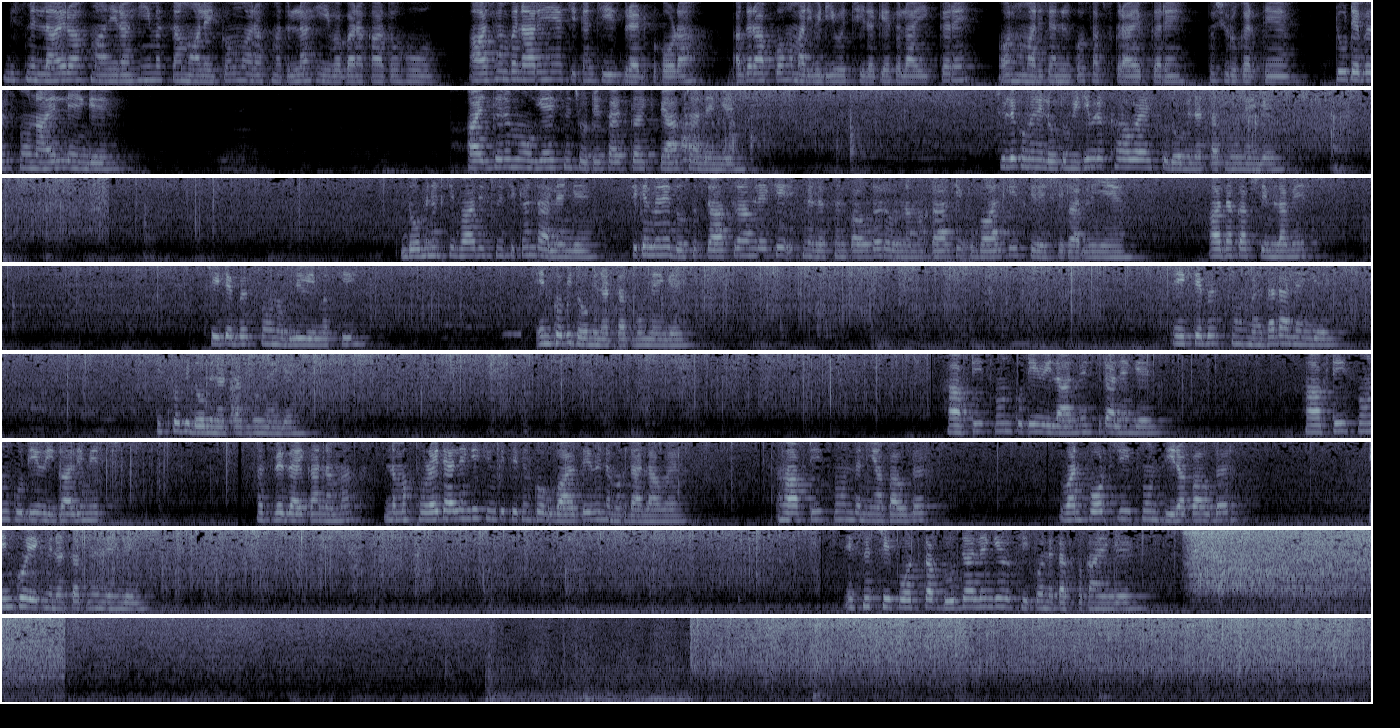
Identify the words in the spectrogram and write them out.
बिसमीम अल्लाम वरहमतुल्लाहि वबरकातुहू। आज हम बना रहे हैं चिकन चीज़ ब्रेड पकोड़ा। अगर आपको हमारी वीडियो अच्छी लगे तो लाइक करें और हमारे चैनल को सब्सक्राइब करें। तो शुरू करते हैं। टू टेबल स्पून ऑयल लेंगे। ऑयल गर्म हो गया, इसमें छोटे साइज़ का एक प्याज डालेंगे। चूल्हे को मैंने लो टू मीडियम रखा हुआ है, इसको दो मिनट तक भूनेंगे दो मिनट के बाद इसमें चिकन डालेंगे। चिकन मैंने 250 ग्राम लेके इसमें लहसुन पाउडर और नमक डाल के उबाल के इसके रेशे कर लिए हैं। आधा कप शिमला मिर्च थ्री टेबल स्पून उबली हुई मक्की। इनको भी दो मिनट तक भूनेंगे। एक टेबल स्पून मैदा डालेंगे। इसको भी दो मिनट तक भूनेंगे। हाफ़ टी स्पून कुटी हुई लाल मिर्च डालेंगे। हाफ़ टी स्पून कुटी हुई काली मिर्च। हसबे जायका नमक। नमक थोड़ा ही डालेंगे क्योंकि चिकन को उबालते हुए नमक डाला हुआ है। हाफ़ टी स्पून धनिया powder. One fourth teaspoon ज़ीरा पाउडर। इनको एक मिनट तक भूनेंगे। इसमें थ्री फोर्थ कप दूध डालेंगे और ठीक होने तक पकाएँगे।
